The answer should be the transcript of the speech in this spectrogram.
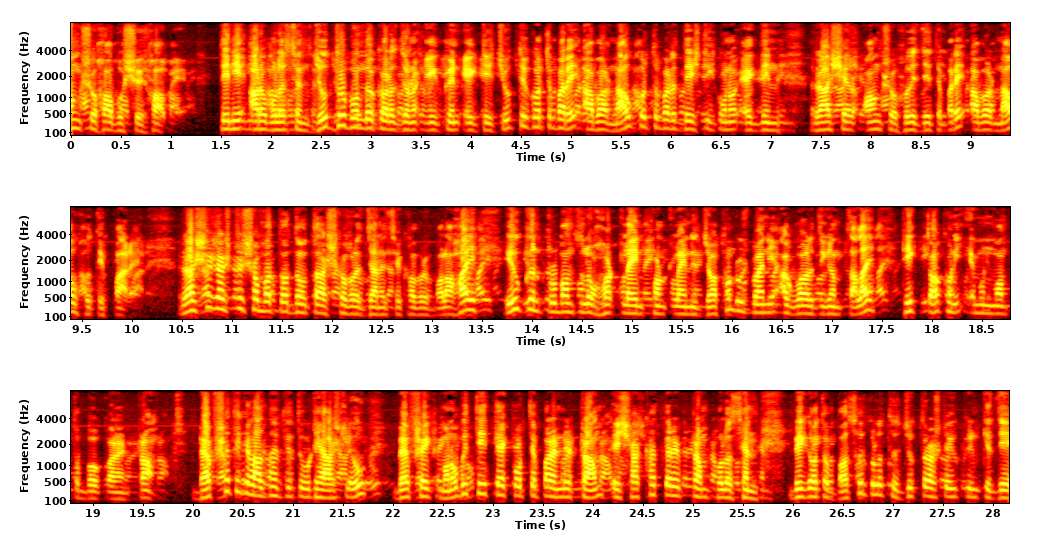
অংশ অবশ্যই হবে। তিনি আরও বলেছেন, যুদ্ধ বন্ধ করার জন্য ইউক্রেন একটি চুক্তি করতে পারে, আবার নাও করতে পারে, দেশটি কোনো একদিন রাশিয়ার অংশ হয়ে যেতে পারে, আবার নাও হতে পারে। রাশিয়ার রাষ্ট্রীয় সংবাদ মাধ্যম তার খবরে জানিয়েছে, খবরে বলা হয়, ইউক্রেন পূর্বাঞ্চল হটলাইন ফ্রন্টলাইনে যখন রুশ বাহিনী আকবর জিগান চালায়, ঠিক তখনই এমন মন্তব্য করেন ট্রাম্প। ব্যবসা থেকে রাজনীতিতে উঠে আসলেও ব্যবসায়িক মনোবৃত্তি ত্যাগ করতে পারেননি ট্রাম্প। এই সাক্ষাৎকারে ট্রাম্প বলেছেন, বিগত বছরগুলোতে যুক্তরাষ্ট্র ইউক্রেনকে যে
